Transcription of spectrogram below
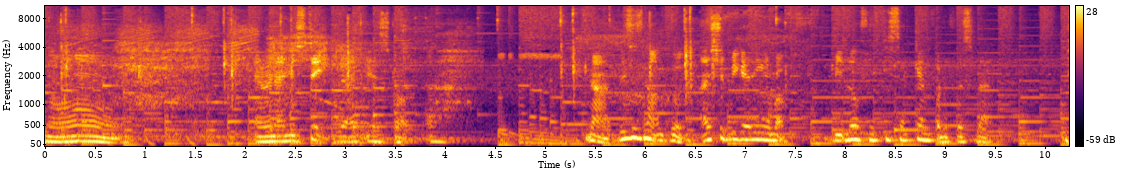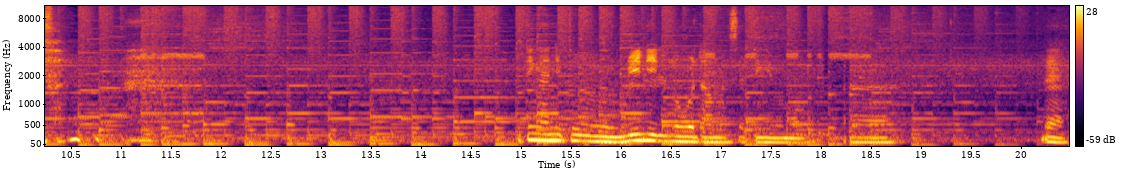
No. And when I mistake, the FPS drop. Nah, this is not good. I should be getting about below 50 seconds for the first lap. I think I need to really lower down my setting even more. Uh, there.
